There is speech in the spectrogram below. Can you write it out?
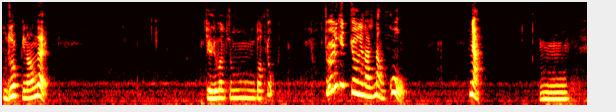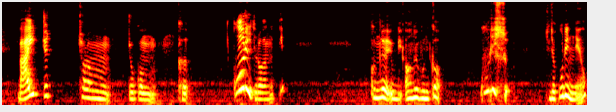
부드럽긴 한데 젤리가 좀더 쫄, 쫄깃쫄깃하진 않고 그냥 음 마이쮸처럼 조금 그 꿀이 들어간 느낌? 근데 여기 안에 보니까 꿀이 있어요. 진짜 꿀이 있네요.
